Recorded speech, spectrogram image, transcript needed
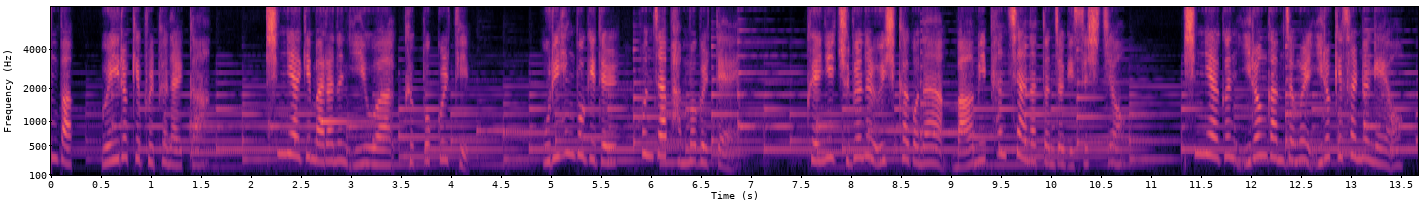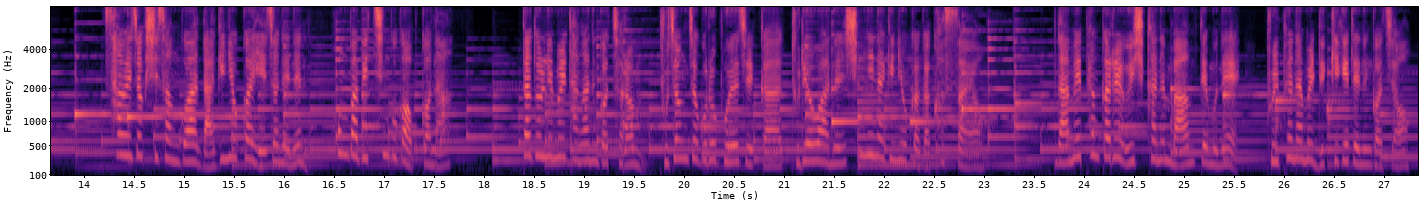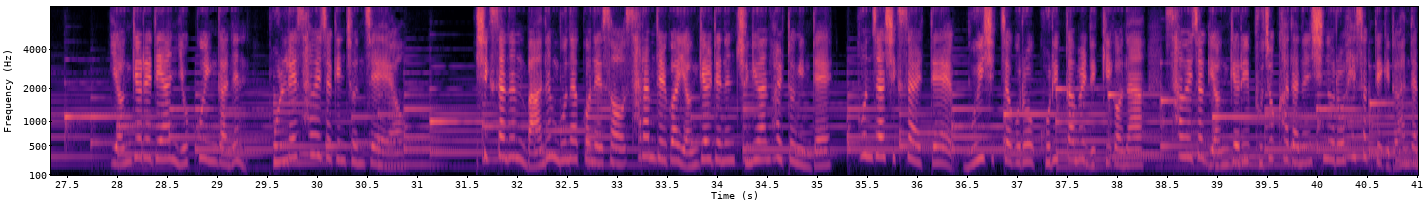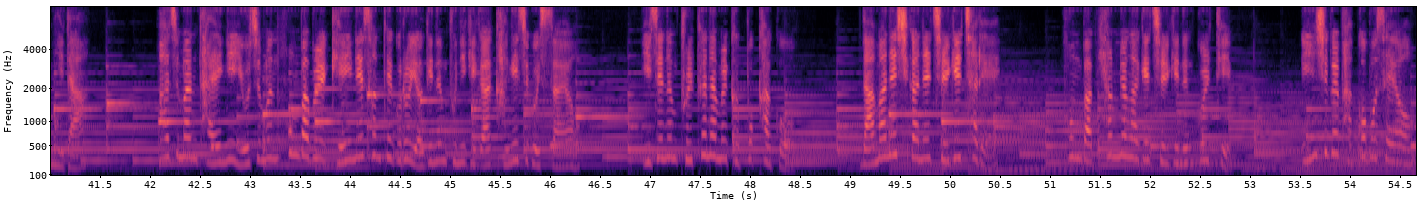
혼밥, 왜 이렇게 불편할까? 심리학이 말하는 이유와 극복 꿀팁. 우리 행복이들 혼자 밥 먹을 때 괜히 주변을 의식하거나 마음이 편치 않았던 적 있으시죠? 심리학은 이런 감정을 이렇게 설명해요. 사회적 시선과 낙인 효과 예전에는 혼밥이 친구가 없거나 따돌림을 당하는 것처럼 부정적으로 보여질까 두려워하는 심리 낙인 효과가 컸어요. 남의 평가를 의식하는 마음 때문에 불편함을 느끼게 되는 거죠. 연결에 대한 욕구 인간은 본래 사회적인 존재예요. 식사는 많은 문화권에서 사람들과 연결되는 중요한 활동인데 혼자 식사할 때 무의식적으로 고립감을 느끼거나 사회적 연결이 부족하다는 신호로 해석되기도 한답니다. 하지만 다행히 요즘은 혼밥을 개인의 선택으로 여기는 분위기가 강해지고 있어요. 이제는 불편함을 극복하고 나만의 시간을 즐길 차례. 혼밥 현명하게 즐기는 꿀팁. 인식을 바꿔보세요.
